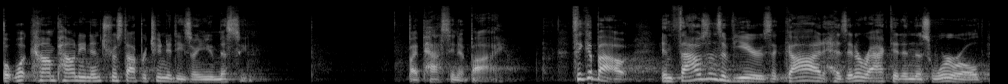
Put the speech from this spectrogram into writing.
But what compounding interest opportunities are you missing by passing it by? Think about in thousands of years that God has interacted in this world,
